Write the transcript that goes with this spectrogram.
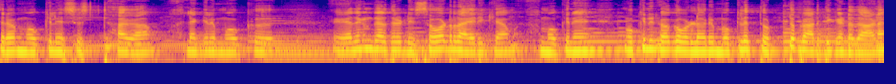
ചില മൂക്കിൽ സിസ്റ്റ് ആകാം. അല്ലെങ്കിൽ മൂക്ക് ഏതെങ്കിലും തരത്തിൽ ഡിസോർഡർ ആയിരിക്കാം. മൂക്കിന് മൂക്കിന് രോഗമുള്ളവർ മൂക്കിൽ തൊട്ട് പ്രാർത്ഥിക്കേണ്ടതാണ്.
